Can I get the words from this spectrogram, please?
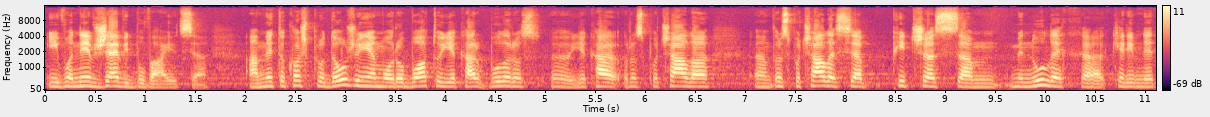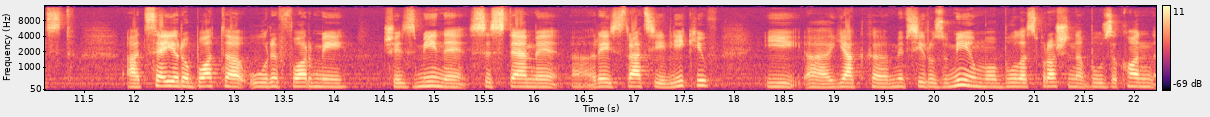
і вони вже відбуваються. А ми також продовжуємо роботу, яка була роз, е, яка розпочала, е, розпочалася під час ем, минулих е, керівництв. Це є робота у реформі чи зміни системи е, реєстрації ліків. І е, як е, ми всі розуміємо, була спрощена, був закон ем,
